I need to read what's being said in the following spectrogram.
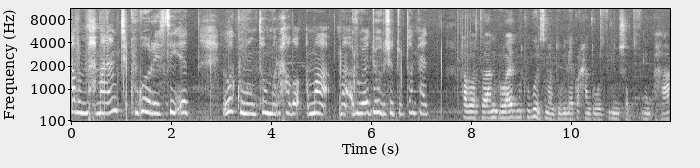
Haba maalintii kugu horeysay eed la kulanto marxado ama ma ruwaayadii horeysay duubta maxaad haba horta anigu riwaayad markii ugu horreysay maan duubin laakiin waxaan duubay film short film ahaa.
